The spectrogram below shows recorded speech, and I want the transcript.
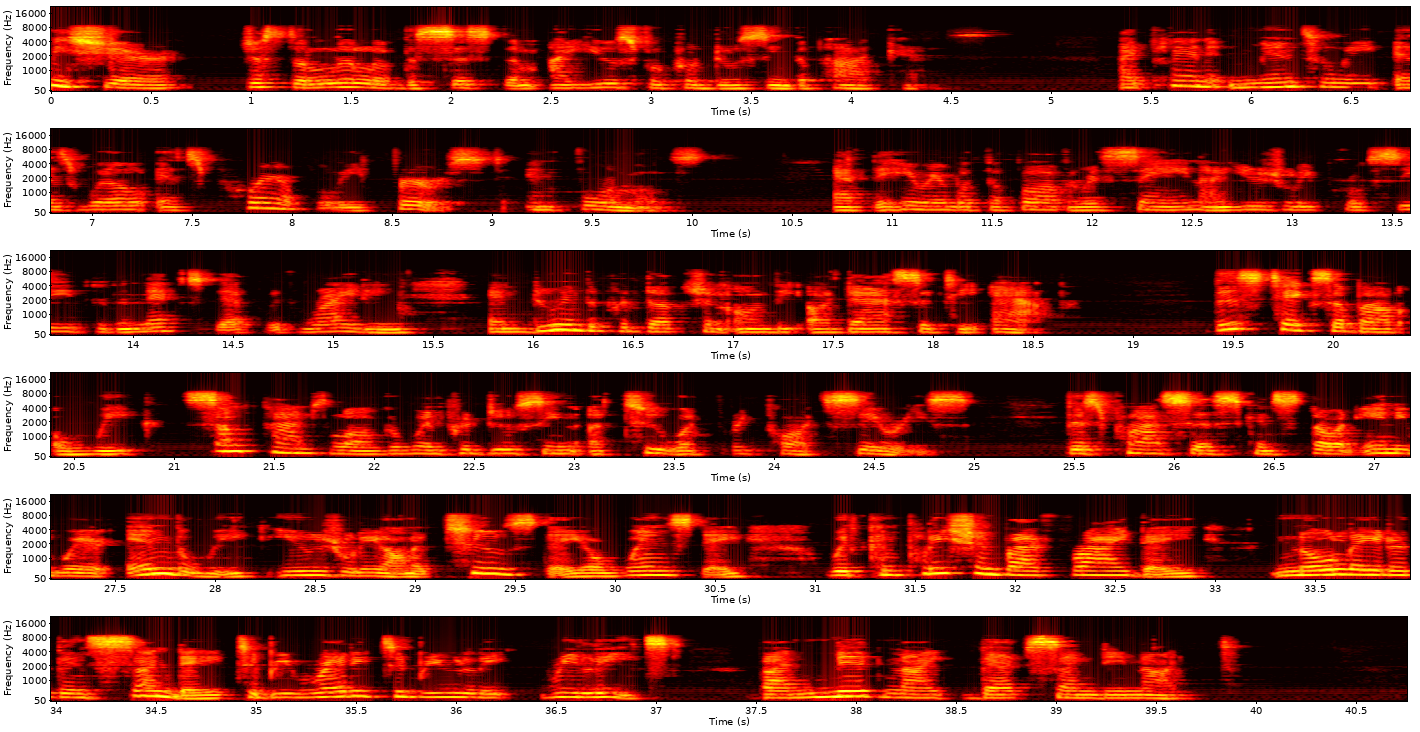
Me share just a little of the system I use for producing the podcast. I plan it mentally as well as prayerfully first and foremost. After hearing what the Father is saying, I usually proceed to the next step with writing and doing the production on the Audacity app. This takes about a week, sometimes longer when producing a two or three part series. This process can start anywhere in the week, usually on a Tuesday or Wednesday, with completion by Friday, no later than Sunday, to be ready to be rele- released by midnight that Sunday night.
